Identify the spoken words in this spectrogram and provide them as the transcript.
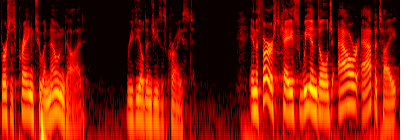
versus praying to a known God revealed in Jesus Christ. In the first case, we indulge our appetite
